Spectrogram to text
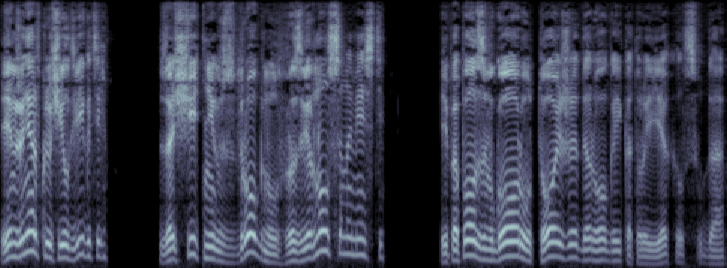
Инженер включил двигатель. Защитник вздрогнул, развернулся на месте и пополз в гору той же дорогой, которой ехал сюда.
